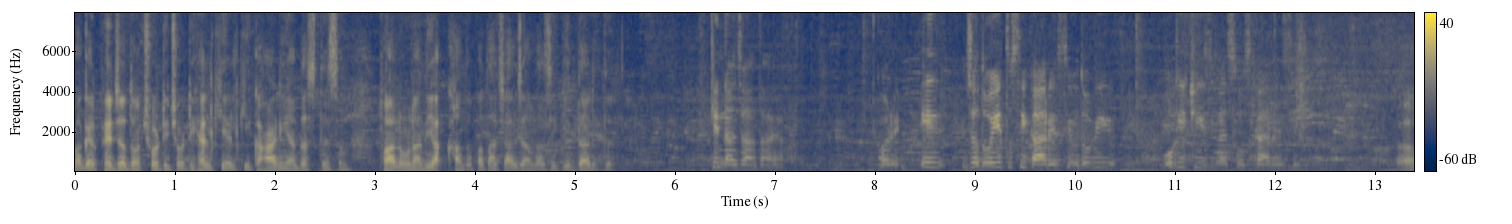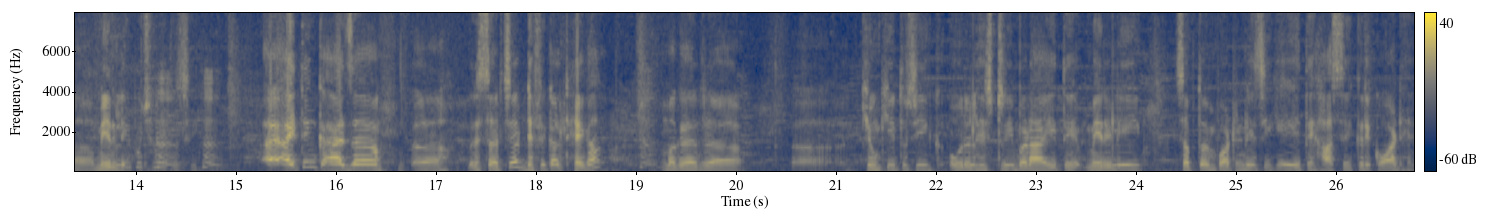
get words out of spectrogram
ਮਗਰ ਫਿਰ ਜਦੋਂ ਛੋਟੀ ਛੋਟੀ ਹਲਕੀ ਹਲਕੀ ਕਹਾਣੀਆਂ ਦੱਸਦੇ ਸਨ ਤੁਹਾਨੂੰ ਉਹਨਾਂ ਦੀ ਅੱਖਾਂ ਤੋਂ ਪਤਾ ਚੱਲ ਜਾਂਦਾ ਸੀ ਕਿ ਦਰਦ ਕਿੰਨਾ ਜ਼ਿਆਦਾ ਆ। ਔਰ ਇਹ ਜਦੋਂ ਇਹ ਤੁਸੀਂ ਕਰ ਰਹੇ ਸੀ ਉਦੋਂ ਵੀ ਉਹੀ ਚੀਜ਼ ਮਹਿਸੂਸ ਕਰ ਰਹੇ ਸੀ। ਮੇਰੇ ਲਈ ਪੁੱਛ ਰਹੇ ਤੁਸੀਂ? I think as a researcher difficult ਹੈਗਾ। ਮਗਰ ਕਿਉਂਕਿ ਤੁਸੀਂ ਇੱਕ ਓਰਲ ਹਿਸਟਰੀ ਬੜਾ ਹੈ ਤੇ ਮੇਰੇ ਲਈ ਸਭ ਤੋਂ ਇੰਪੋਰਟੈਂਟ ਇਹ ਸੀ ਕਿ ਇਹ ਇਤਿਹਾਸਿਕ ਰਿਕਾਰਡ ਹੈ।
